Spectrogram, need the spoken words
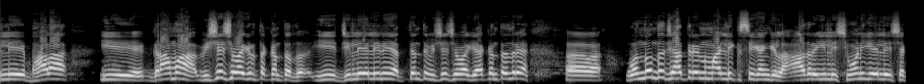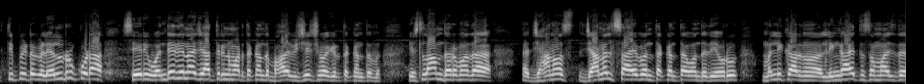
ಇಲ್ಲಿ ಭಾಳ ಈ ಗ್ರಾಮ ವಿಶೇಷವಾಗಿರ್ತಕ್ಕಂಥದ್ದು. ಈ ಜಿಲ್ಲೆಯಲ್ಲಿನೇ ಅತ್ಯಂತ ವಿಶೇಷವಾಗಿ ಯಾಕಂತಂದರೆ ಒಂದೊಂದು ಜಾತ್ರೆಯನ್ನು ಮಾಡಲಿಕ್ಕೆ ಸಿಗಂಗಿಲ್ಲ. ಆದರೆ ಇಲ್ಲಿ ಶಿವಣಿಗೆಯಲ್ಲಿ ಶಕ್ತಿಪೀಠಗಳು ಎಲ್ಲರೂ ಕೂಡ ಸೇರಿ ಒಂದೇ ದಿನ ಜಾತ್ರೆಯನ್ನು ಮಾಡ್ತಕ್ಕಂಥ ಬಹಳ ವಿಶೇಷವಾಗಿರ್ತಕ್ಕಂಥದ್ದು. ಇಸ್ಲಾಂ ಧರ್ಮದ ಜಾನೋಸ್, ಜಾನಲ್ ಸಾಹೇಬ್ ಅಂತಕ್ಕಂಥ ಒಂದು ದೇವರು, ಮಲ್ಲಿಕಾರ್ಜುನ, ಲಿಂಗಾಯತ ಸಮಾಜದ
